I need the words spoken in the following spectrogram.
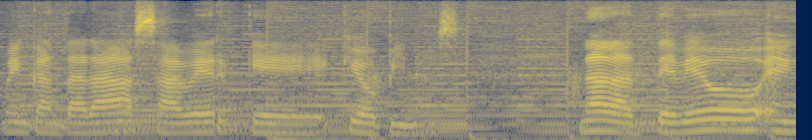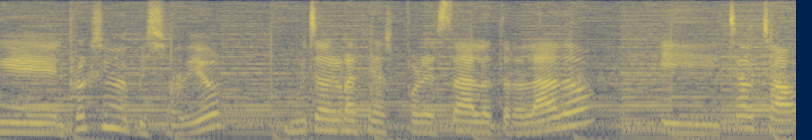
Me encantará saber qué, qué opinas. Nada, te veo en el próximo episodio. Muchas gracias por estar al otro lado y chao, chao.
